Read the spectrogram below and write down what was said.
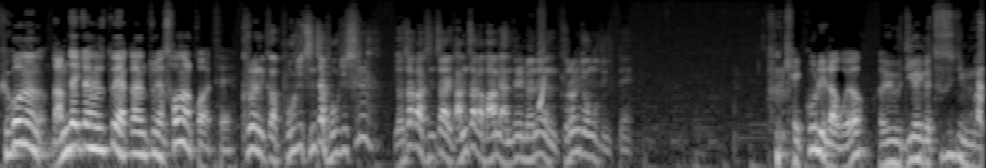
그거는 남자 입장에서 또 약간 좀 서운할 것 같아. 그러니까 보기 진짜 보기 싫 여자가 진짜 남자가 마음에 안 들면은 그런 경우도 있대. 개꿀이라고요? 어휴, 니가 이거 마.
